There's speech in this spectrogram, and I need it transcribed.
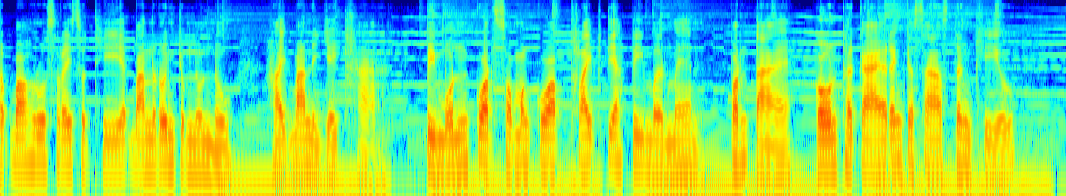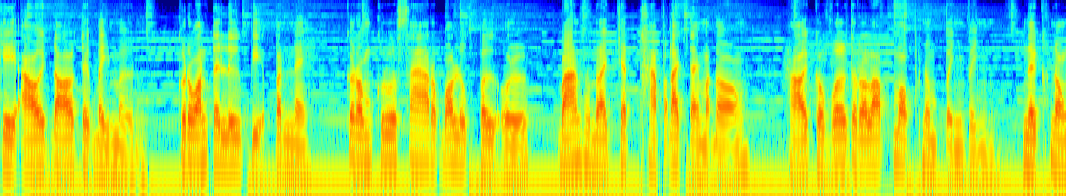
របស់រស់ស្រីសុធាបានរុញចំនួននោះហើយបាននិយាយថា ពីមុនគាត់សុំបង្គាប់ថ្លៃផ្ទះ20000មែនប៉ុន្តែកូនធ្វើកែរែងកសាស្ទឹងខៀវគេឲ្យដល់ទៅ30000គ្រាន់តែលឺពាក្យប៉ុណ្ណេះក្រុមគ្រួសាររបស់លោកពៅអ៊ុលបានសម្រេចចិត្តថាផ្ដាច់តែម្ដង ហើយក៏វិលត្រឡប់មកភ្នំពេញវិញ។ នៅក្នុង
